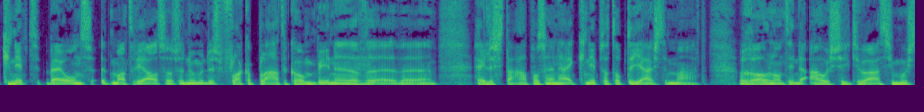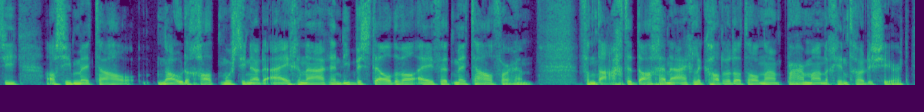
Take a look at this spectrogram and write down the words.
knipt bij ons het materiaal, zoals we noemen. Dus vlakke platen komen binnen, dat, uh, hele stapels, en hij knipt dat op de juiste maat. Roland in de oude situatie moest hij, als hij metaal nodig had, moest hij naar de eigenaar en die bestelde wel even het metaal voor hem. Vandaag de dag, en eigenlijk hadden we dat al na een paar maanden geïntroduceerd,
